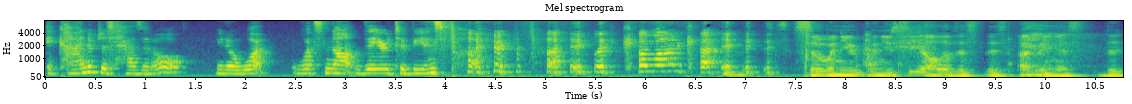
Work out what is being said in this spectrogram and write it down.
it kind of just has it all you know what what's not there to be inspired by like come on guys So when you when you see all of this this ugliness, the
